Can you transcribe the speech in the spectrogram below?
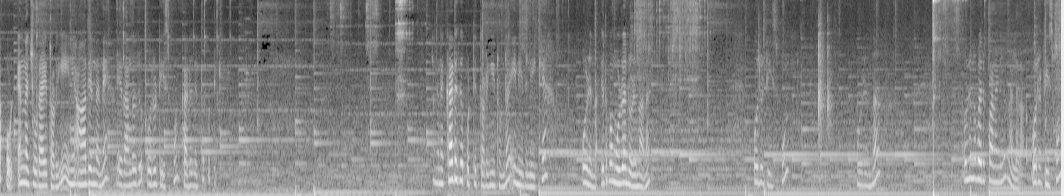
അപ്പോൾ എണ്ണ ചൂടായി തുടങ്ങി. ഇനി ആദ്യം തന്നെ ഏതാണ്ട് ഒരു ഒരു ടീസ്പൂൺ കടുകിട്ട് പൊട്ടിക്കും. അങ്ങനെ കടുക് പൊട്ടി തുടങ്ങിയിട്ടുണ്ട്. ഇനി ഇതിലേക്ക് ഉഴുന്ന്. ഇതിപ്പോൾ മുഴുവൻ ഉഴുന്നാണ്. ഒരു ടീസ്പൂൺ ഉഴുന്ന്. ഉഴുന്ന് പരിപ്പാണെങ്കിലും നല്ലതാണ് ഒരു ടീസ്പൂൺ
